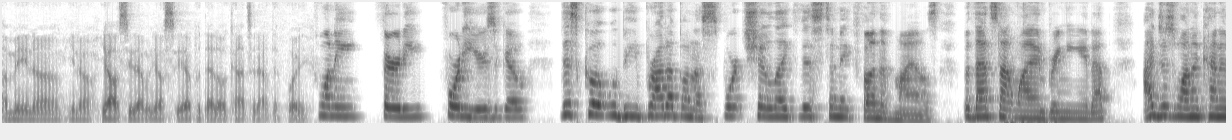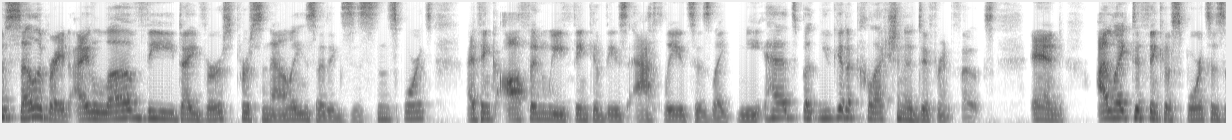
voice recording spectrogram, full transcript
I mean, uh, you know, y'all see that when y'all see it. I put that little content out there for you. 20, 30, 40 years ago, this quote would be brought up on a sports show like this to make fun of Myles. But that's not why I'm bringing it up. I just want to kind of celebrate. I love the diverse personalities that exist in sports. I think often we think of these athletes as like meatheads, but you get a collection of different folks. And I like to think of sports as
